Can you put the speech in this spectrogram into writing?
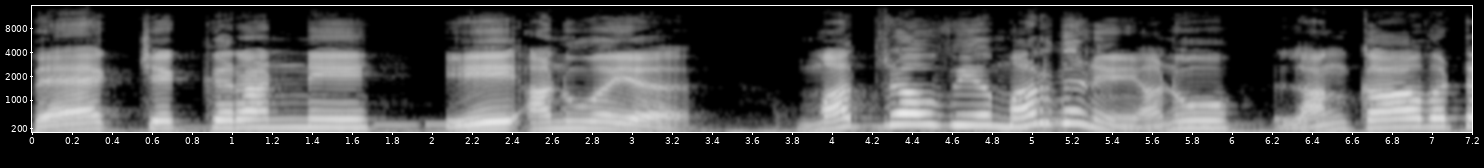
බෑග්චෙක් කරන්නේ ඒ අනුවය මද්‍රව්‍ය මර්ධනය යනු ලංකාවට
